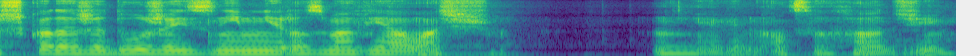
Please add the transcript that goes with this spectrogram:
Szkoda, że dłużej z nim nie rozmawiałaś. Nie wiem o co chodzi.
